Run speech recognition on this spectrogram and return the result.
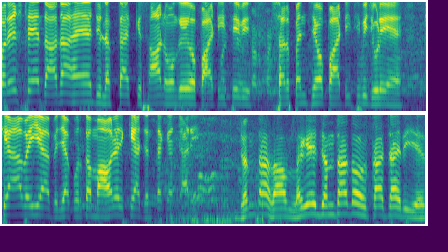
वरिष्ठ हैं दादा हैं जो लगता है किसान होंगे और पार्टी से भी सरपंच हैं और पार्टी से भी जुड़े हैं। क्या भैया विजयपुर का माहौल है? क्या जनता क्या चाह रही है? जनता साहब लगे जनता तो का चाह रही है?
